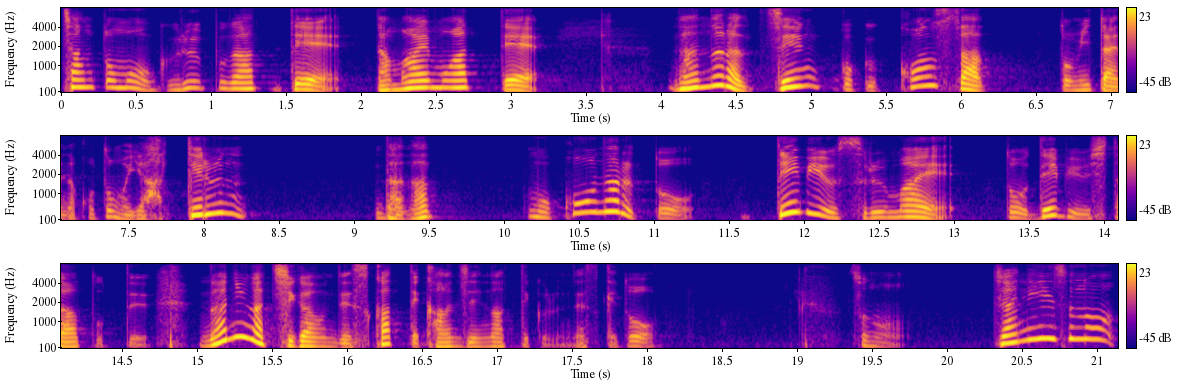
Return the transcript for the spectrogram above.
ちゃんともうグループがあって名前もあってなんなら全国コンサートみたいなこともやってるんだなもうこうなるとデビューする前とデビューした後って何が違うんですかって感じになってくるんですけどそのジャニーズの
